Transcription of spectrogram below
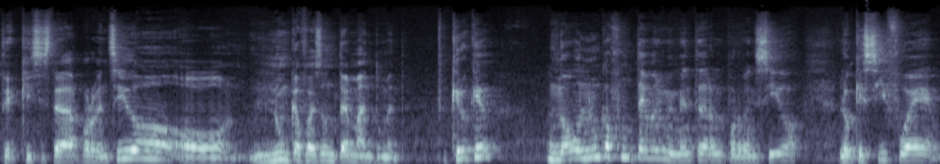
¿Te quisiste dar por vencido o nunca fue ese un tema en tu mente? Creo que no, nunca fue un tema en mi mente darme por vencido. Lo que sí fue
